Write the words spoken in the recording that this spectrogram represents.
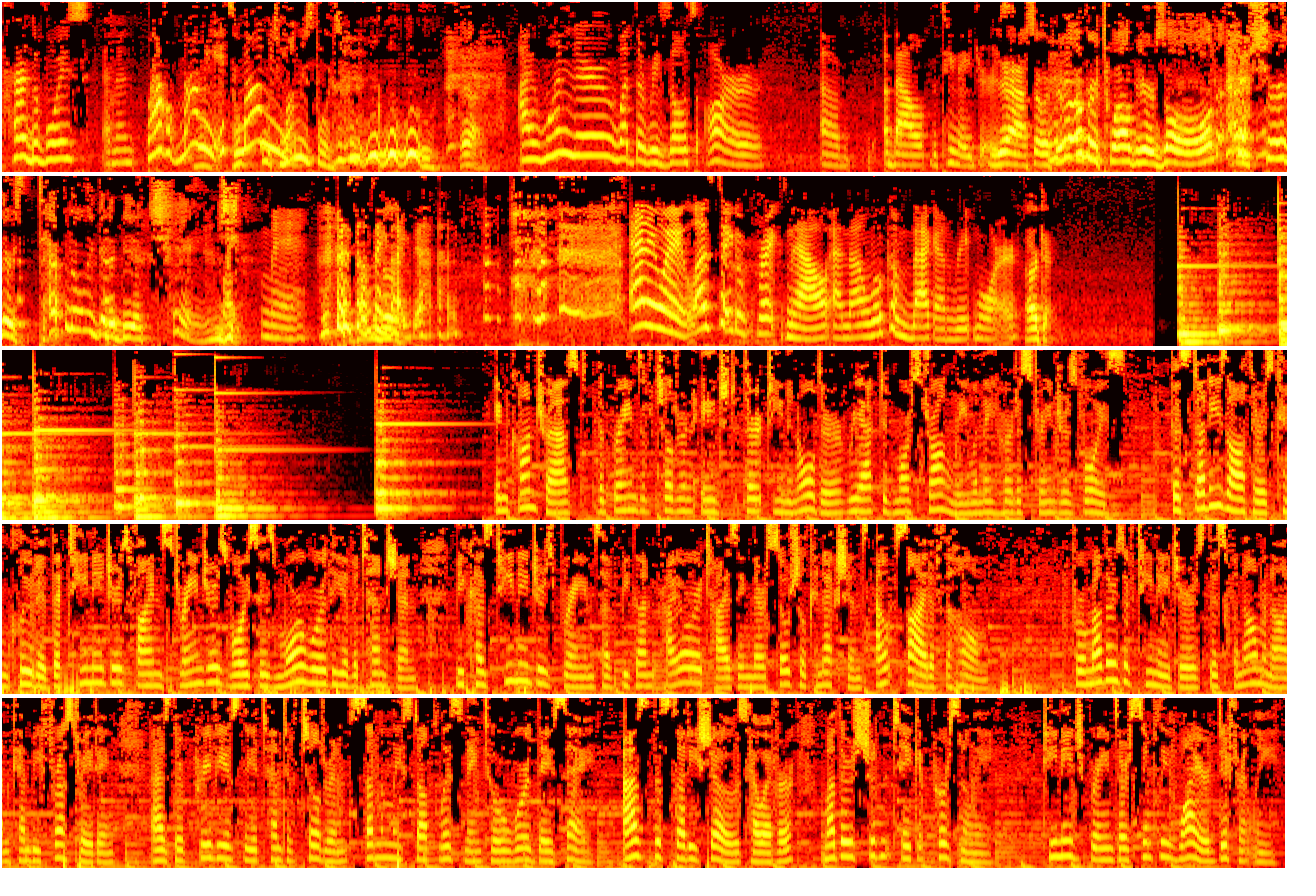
heard the voice and then, wow, mommy, it's Oh, mommy. It's mommy's voice. Ooh, ooh, ooh. Yeah. I wonder what the results are um, about the teenagers. Yeah, so if you're over 12 years old, I'm sure there's definitely going to be a change. Meh, something The- like that. anyway, let's take a break now and then we'll come back and read more. Okay. In contrast, the brains of children aged 13 and older reacted more strongly when they heard a stranger's voice. The study's authors concluded that teenagers find strangers' voices more worthy of attention because teenagers' brains have begun prioritizing their social connections outside of the home. For mothers of teenagers, this phenomenon can be frustrating as their previously attentive children suddenly stop listening to a word they say. As the study shows, however, mothers shouldn't take it personally. Teenage brains are simply wired differently.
